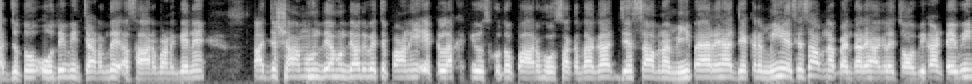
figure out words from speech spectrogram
ਅੱਜ ਤੋਂ ਉਹਦੇ ਵੀ ਚੜ੍ਹਨ ਦੇ ਅਸਾਰ ਬਣ ਗਏ ਨੇ। ਅੱਜ ਸ਼ਾਮ ਹੁੰਦਿਆਂ ਹੁੰਦਿਆਂ ਉਹਦੇ ਵਿੱਚ ਪਾਣੀ 1 ਲੱਖ ਕਿਊਸਕ ਤੋਂ ਪਾਰ ਹੋ ਸਕਦਾਗਾ। ਜਿਸ ਹਿਸਾਬ ਨਾਲ ਮੀਂਹ ਪੈ ਰਿਹਾ, ਜੇਕਰ ਮੀਂਹ ਇਸੇ ਹਿਸਾਬ ਨਾਲ ਪੈਂਦਾ ਰਿਹਾ ਅਗਲੇ 24 ਘੰਟੇ ਵੀ,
